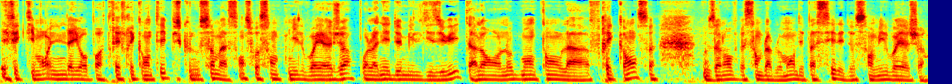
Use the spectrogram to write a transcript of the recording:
Effectivement, une ligne d'aéroport très fréquentée puisque nous sommes à 160 000 voyageurs pour l'année 2018. Alors en augmentant la fréquence, nous allons vraisemblablement dépasser les 200 000 voyageurs.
